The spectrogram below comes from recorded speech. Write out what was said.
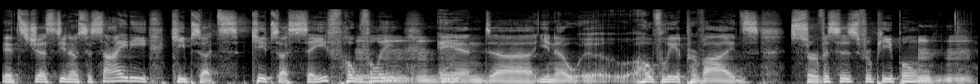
It's just you know society keeps us keeps us safe, hopefully, mm-hmm, mm-hmm. and uh, you know uh, hopefully it provides services for people. Mm-hmm.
